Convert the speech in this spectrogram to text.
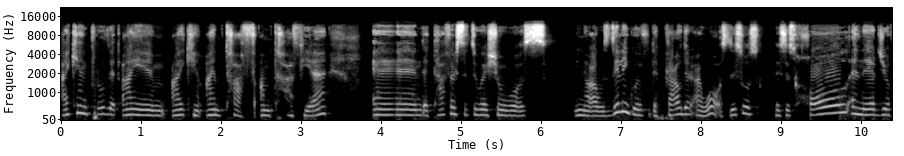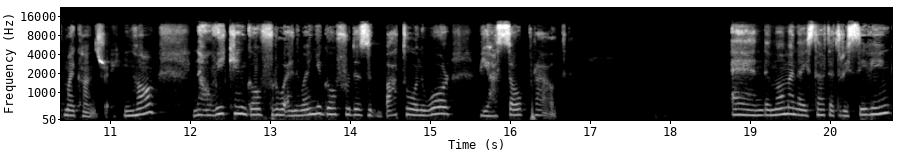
I can prove that I am. I can. I'm tough. I'm tough. Yeah. And the tougher situation was you know i was dealing with the prouder i was. This was this is whole energy of my country you know? Now we can go through and when you go through this battle and war we are so proud. And the moment i started receiving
